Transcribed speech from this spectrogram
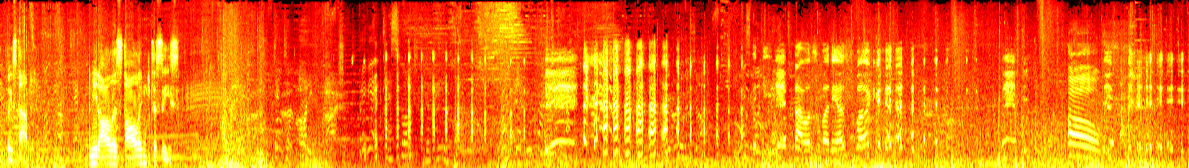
Please stop. I need all this stalling to cease. That was funny as fuck. Oh.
